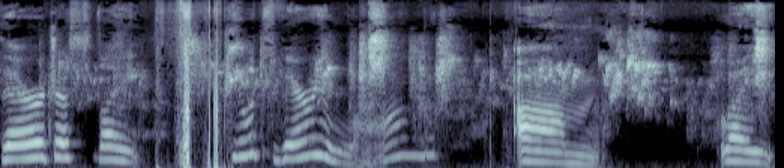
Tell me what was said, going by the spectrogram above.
They're just like he looks very long. Um, like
